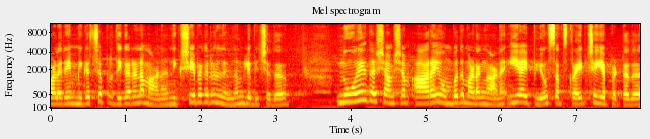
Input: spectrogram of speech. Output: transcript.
വളരെ മികച്ച പ്രതികരണമാണ് നിക്ഷേപകരിൽ നിന്നും ലഭിച്ചത്. നൂറ് ദശാംശം ആറ് ഒമ്പത് മടങ്ങാണ് ഈ ഐ പി ഒ സബ്സ്ക്രൈബ് ചെയ്യപ്പെട്ടത്.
